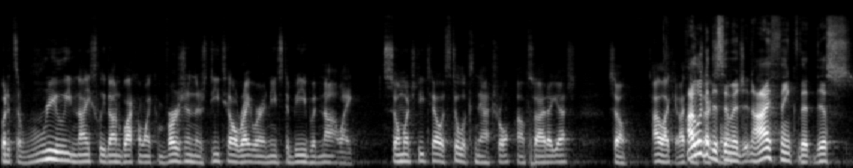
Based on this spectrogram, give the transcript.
but it's a really nicely done black and white conversion. There's detail right where it needs to be, but not like so much detail. It still looks natural outside, I guess. So I like it. I, think I look at this image and I think that this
